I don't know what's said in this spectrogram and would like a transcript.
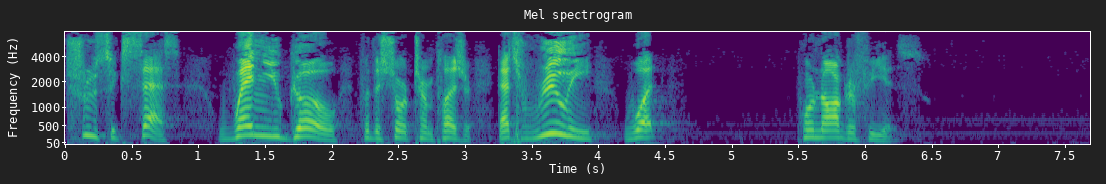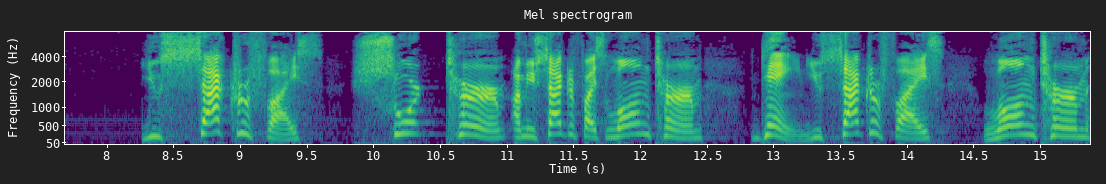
true success when you go for the short term pleasure. That's really what pornography is. You sacrifice short term, I mean, you sacrifice long term gain. You sacrifice long term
